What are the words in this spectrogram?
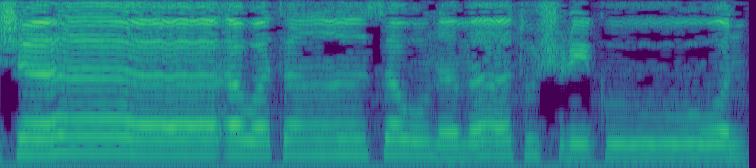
شاء وتنسون ما تشركون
